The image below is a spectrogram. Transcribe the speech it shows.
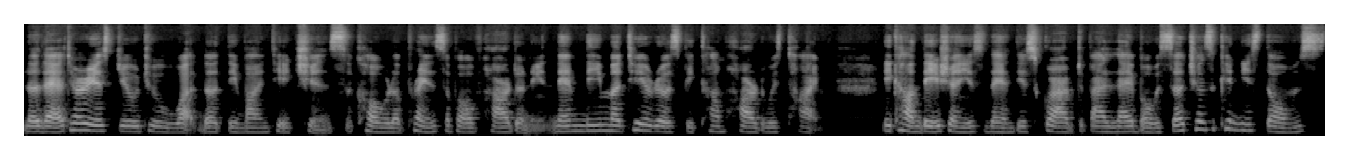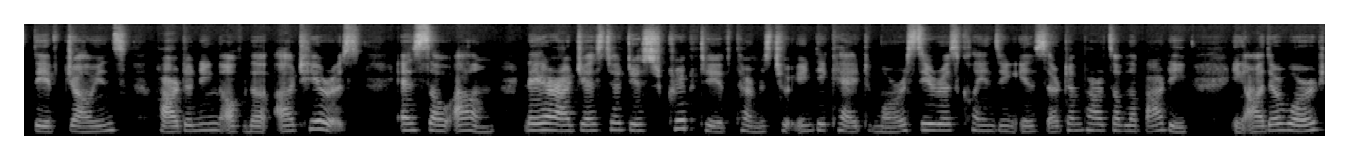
The latter is due to what the divine teachings call the principle of hardening, namely, materials become hard with time. The condition is then described by labels such as kidney stones, stiff joints, hardening of the arteries, and so on. They are just descriptive terms to indicate more serious cleansing in certain parts of the body. In other words,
